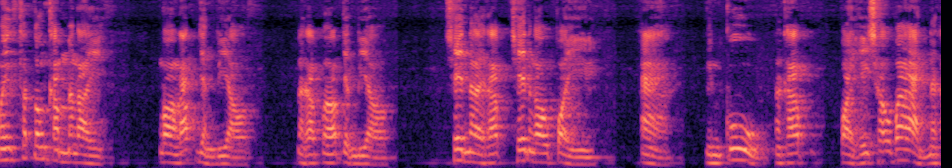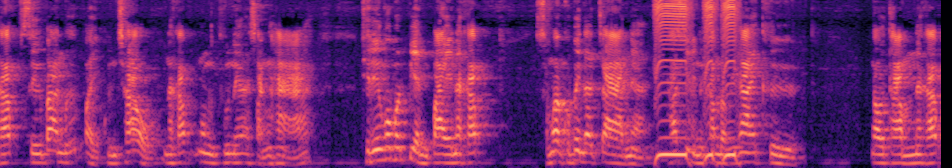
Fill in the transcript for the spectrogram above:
ไม่ต้องทำอะไรรองรับอย่างเดียวนะครับรองรับอย่างเดียว เช่นอะไรครับ เช่นเราปล่อยอ่าเงินกู้นะครับ ปล่อยให้เช่าบ้านนะครับ ซื้อบ้านเพื่อปล่อยคุณเช่านะครับลงทุนในอสังหา ทีนี้ว่ามันเปลี่ยนไปนะครับสำหรับคนเป็นอาจารย์เนี่ย passive income แบบง่ายคือเราทำนะครับ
